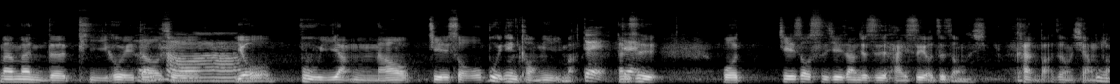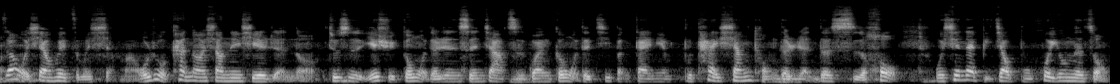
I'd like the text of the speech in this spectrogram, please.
慢慢的体会到说有不一样，嗯，然后接受。我不一定同意嘛，对，但是我接受世界上就是还是有这种。看法，这种想法，你知道我现在会怎么想吗？我如果看到像那些人哦，就是也许跟我的人生价值观、跟我的基本概念不太相同的人的时候，我现在比较不会用那种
